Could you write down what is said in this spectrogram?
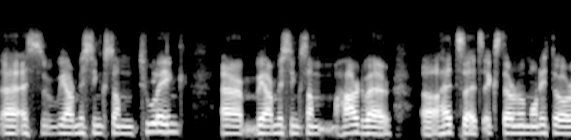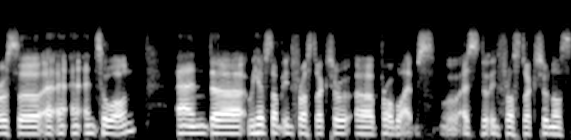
uh, as we are missing some tooling, um, we are missing some hardware, uh, headsets, external monitors, uh, and, and, so on. And uh, we have some infrastructure problems, as the infrastructure was,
